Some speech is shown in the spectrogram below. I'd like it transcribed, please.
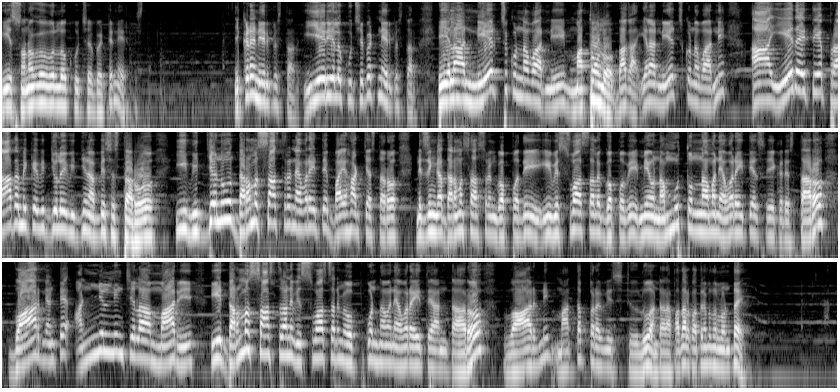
ఈ సొనగోగుల్లో కూర్చోబెట్టి నేర్పిస్తారు. ఇక్కడే నేర్పిస్తారు. ఈ ఏరియాలో కూర్చోబెట్టి నేర్పిస్తారు. ఇలా నేర్చుకున్న వారిని మతంలో బాగా ఇలా నేర్చుకున్న వారిని ఆ ఏదైతే ప్రాథమిక విద్యలో ఈ విద్యను అభ్యసిస్తారో ఈ విద్యను ధర్మశాస్త్రాన్ని ఎవరైతే బైహార్ట్ చేస్తారో నిజంగా ధర్మశాస్త్రం గొప్పది ఈ విశ్వాసాలు గొప్పవి మేము నమ్ముతున్నామని ఎవరైతే స్వీకరిస్తారో వారిని అంటే అన్యుల నుంచి ఇలా మారి ఈ ధర్మశాస్త్రాన్ని విశ్వాసాన్ని మేము ఒప్పుకుంటున్నామని ఎవరైతే అంటారో వారిని మత ప్రవిష్టులు అంటారు. ఆ పదాలు కొత్త నిబంధనలు ఉంటాయి.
